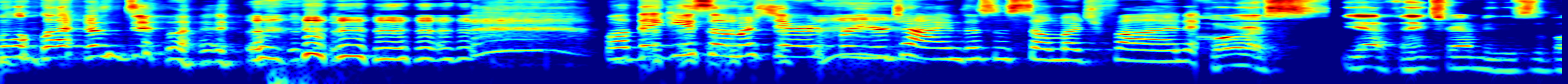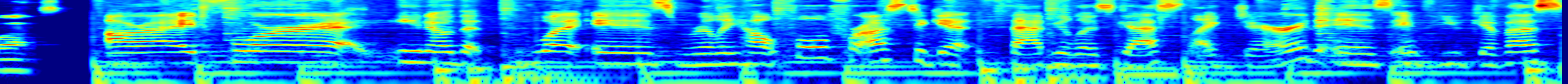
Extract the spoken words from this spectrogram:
let, let him do it. well, thank you so much, Jared, for your time. This was so much fun. Of course. Yeah. Thanks for having me. This is a blast. All right, for you know that what is really helpful for us to get fabulous guests like Jared is if you give us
